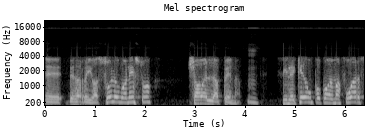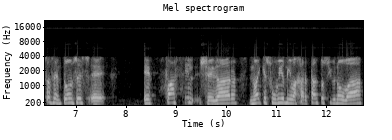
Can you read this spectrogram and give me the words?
eh, desde arriba. Solo con eso ya vale la pena. Mm. Si le queda un poco de más fuerzas, entonces eh, es fácil llegar, no hay que subir ni bajar tanto si uno va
